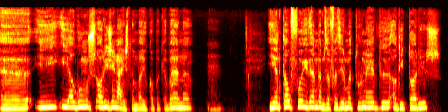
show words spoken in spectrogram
Ah, e, e alguns originais também, o Copacabana. E então foi, andamos a fazer uma turnê de auditórios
